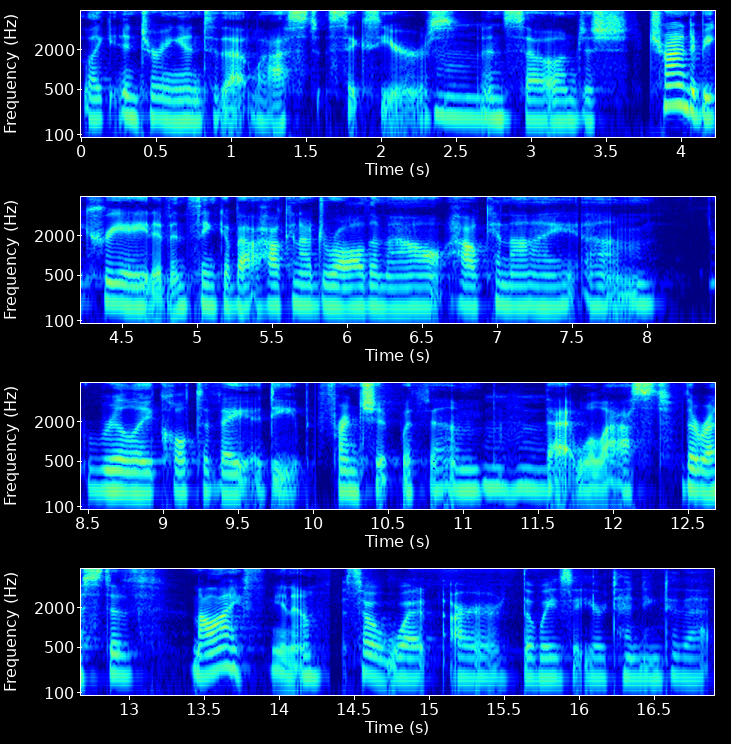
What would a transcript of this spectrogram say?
like entering into that last six years. And so I'm just trying to be creative and think about how can I draw them out? How can I um, really cultivate a deep friendship with them that will last the rest of my life, you know? So, what are the ways that you're tending to that?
